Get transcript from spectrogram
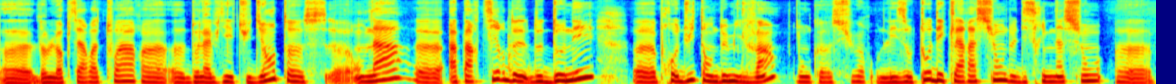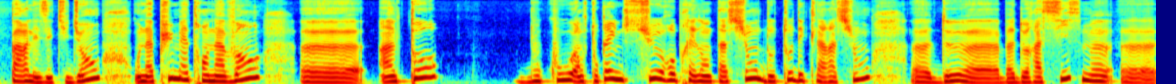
de l'Observatoire de la vie étudiante, on a, à partir de, données produites en 2020, donc sur les autodéclarations de discrimination par les étudiants, on a pu mettre en avant un taux beaucoup, en tout cas une surreprésentation d'autodéclaration euh, de, euh, bah, de racisme euh,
